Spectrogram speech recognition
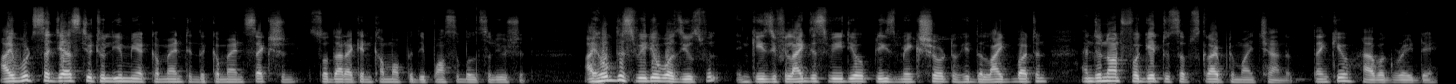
I would suggest you to leave me a comment in the comment section so that I can come up with the possible solution. I hope this video was useful. In case if you like this video, please make sure to hit the like button and do not forget to subscribe to my channel. Thank you. Have a great day.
